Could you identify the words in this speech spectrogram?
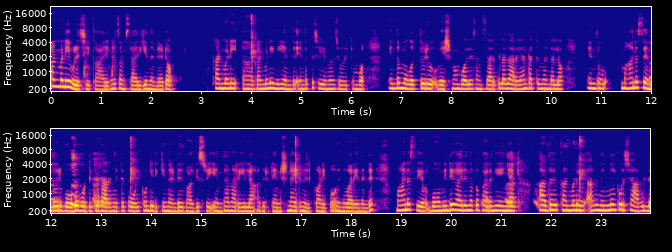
കൺമണിയെ വിളിച്ച് കാര്യങ്ങൾ സംസാരിക്കുന്നുണ്ട് കേട്ടോ കൺമണി കൺമണി നീ എന്ത് എന്തൊക്കെ ചെയ്യുന്നതെന്ന് ചോദിക്കുമ്പോൾ എന്റെ മുഖത്തൊരു വിഷമം പോലെ സംസാരത്തിൽ അത് അറിയാൻ പറ്റുന്നുണ്ടല്ലോ. എന്തോ മാനസ് എന്തോ ഒരു ബോബ് പൊട്ടിക്ക് പറഞ്ഞിട്ട് പോയിക്കൊണ്ടിരിക്കുന്നുണ്ട് ഭാഗ്യശ്രീ. എന്താണെന്നറിയില്ല. അതൊരു ടെൻഷനായിട്ട് നിൽക്കുകയാണിപ്പോൾ എന്ന് പറയുന്നുണ്ട്. മാനസിയോ ബോംബിന്റെ കാര്യം എന്നൊക്കെ പറഞ്ഞു കഴിഞ്ഞാൽ അത് കൺമണി അത് നിന്നെക്കുറിച്ചാവില്ല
